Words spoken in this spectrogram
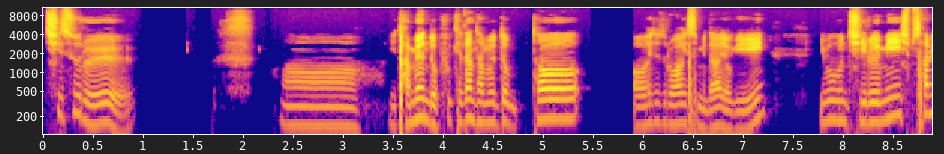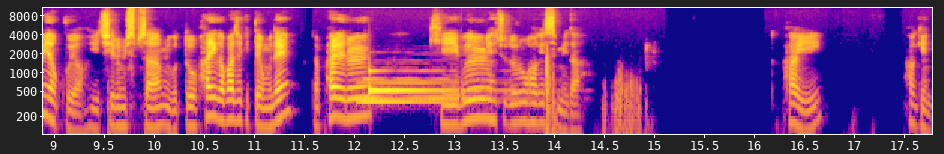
치수를 어, 이 단면도 계단 단면부터 어, 해주도록 하겠습니다. 여기 이 부분 지름이 13이었고요. 이 지름 13 이것도 파이가 빠졌기 때문에 파이를 기입을 해주도록 하겠습니다. 파이 확인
